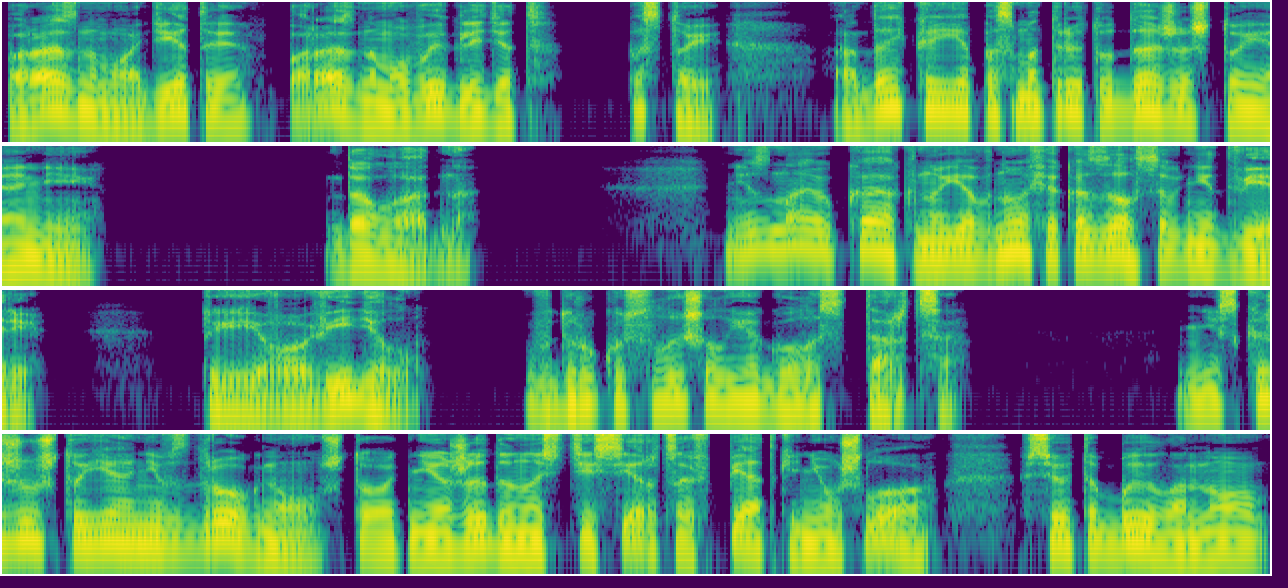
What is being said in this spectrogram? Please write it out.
По-разному одеты, по-разному выглядят. Постой, а дай-ка я посмотрю туда же, что и они. Да ладно. Не знаю как, но я вновь оказался вне двери. Ты его видел? Вдруг услышал я голос старца. Не скажу, что я не вздрогнул, что от неожиданности сердце в пятки не ушло. Все это было, но...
